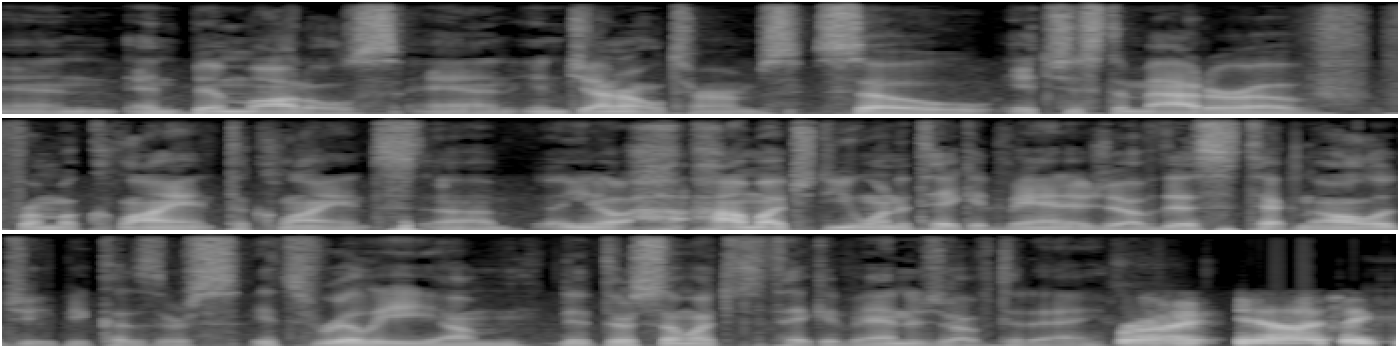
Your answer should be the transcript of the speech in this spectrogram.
and and BIM models and in general terms. So it's just a matter of from a client to client, uh, you know, h- how much do you want to take advantage of this technology because there's it's really um, it, there's so much to take advantage of today. Right. Yeah, I think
